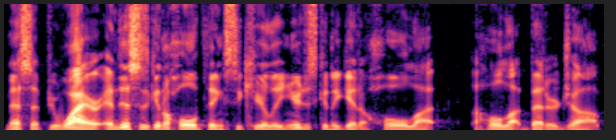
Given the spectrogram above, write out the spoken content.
mess up your wire. And this is going to hold things securely and you're just going to get a whole lot a whole lot better job.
